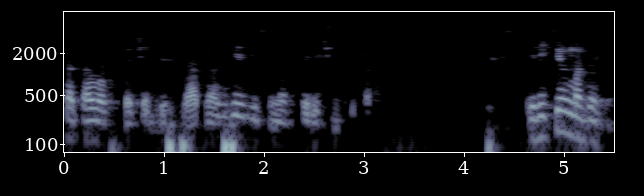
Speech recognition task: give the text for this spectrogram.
Каталог скачать бесплатно. Где здесь у нас перечень Перейти в магазин.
